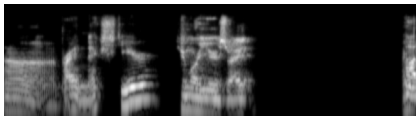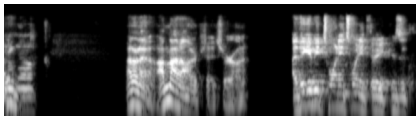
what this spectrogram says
Uh, probably next year. Two more years, right? I don't know. I don't know. I'm not 100 percent sure on it. I think it'd be 2023 because it's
